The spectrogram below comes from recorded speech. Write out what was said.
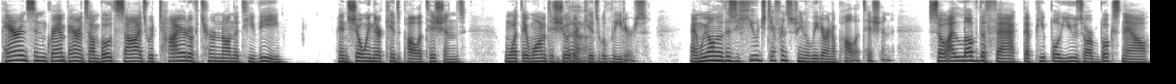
parents and grandparents on both sides were tired of turning on the TV and showing their kids politicians when what they wanted to show their kids were leaders. And we all know there's a huge difference between a leader and a politician. So I love the fact that people use our books now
